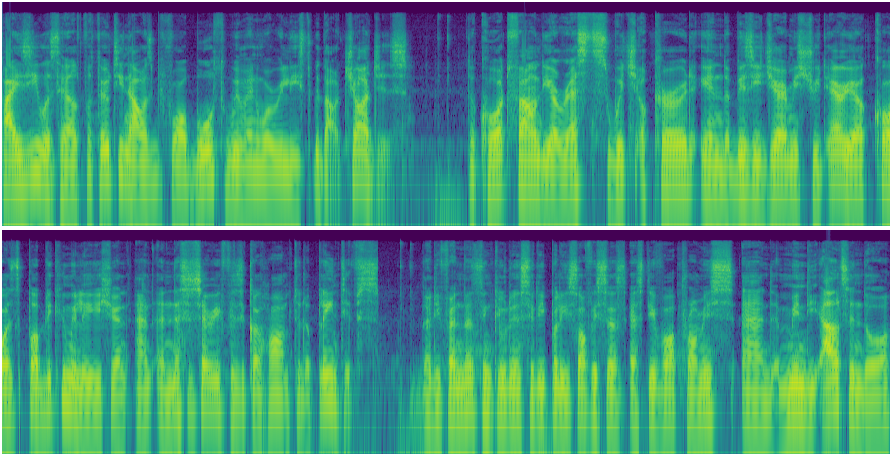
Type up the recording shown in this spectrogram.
Paisy was held for 13 hours before both women were released without charges. The court found the arrests, which occurred in the busy Jeremie Street area, caused public humiliation and unnecessary physical harm to the plaintiffs. The defendants, including city police officers Estevar Promise and Mindy Alcindor,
